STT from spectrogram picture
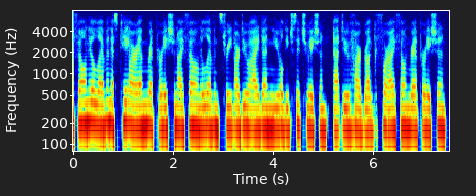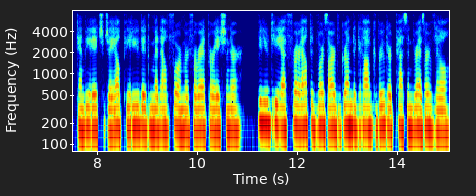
iPhone 11 SKRM reparation iPhone 11 Street Ardu I den situation at Du Harbrug for iPhone reparation can VHJLP dig medal former for reparationer. VUDF for Altidvors Ard Grundig Bruder Passend reservil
